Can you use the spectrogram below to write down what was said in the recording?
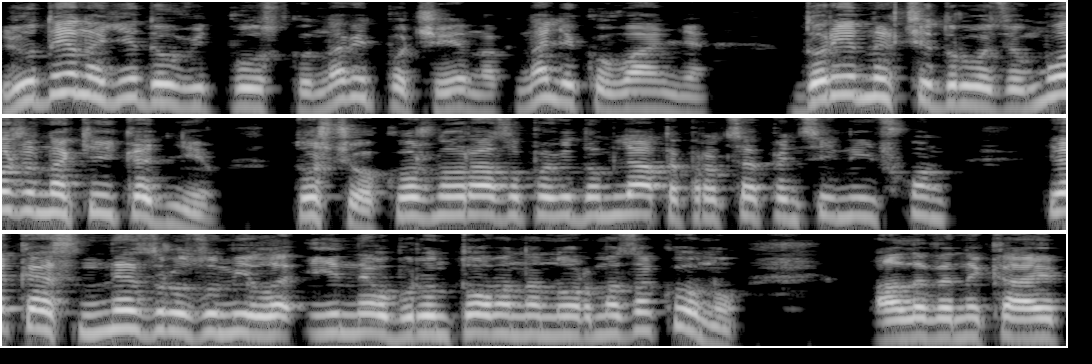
Людина їде у відпустку, на відпочинок, на лікування, до рідних чи друзів, може на кілька днів. То що, кожного разу повідомляти про це пенсійний фонд? Якась незрозуміла і необґрунтована норма закону, але виникає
